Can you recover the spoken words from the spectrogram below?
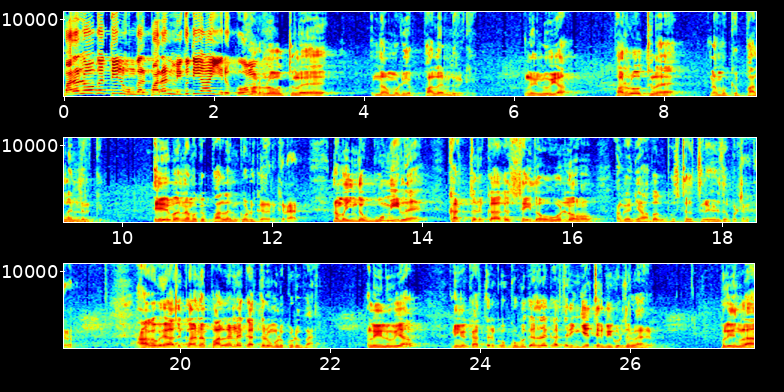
பரலோகத்தில் உங்கள் பலன் மிகுதியாயிருக்கும் பரலோகத்தில் நம்முடைய பலன் இருக்கு. பரலோகத்தில் நமக்கு பலன் இருக்கு. தேவன் நமக்கு பலன் கொடுக்க இருக்கிறார். நம்ம இந்த பூமியில் கர்த்தருக்காக செய்த ஒவ்வொன்றும் அங்கே ஞாபக புஸ்தகத்தில் எழுதப்பட்டிருக்கிறோம் ஆகவே அதுக்கான பலனை கர்த்தர் உங்களுக்கு கொடுப்பார். இல்லையா நீங்கள் கர்த்தருக்கு கொடுக்கறத கர்த்தர் இங்கேயே திருப்பி கொடுத்துருவாரு. புரியுதுங்களா?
